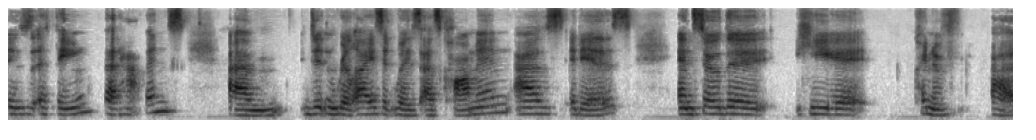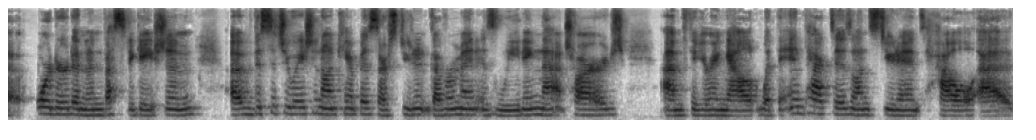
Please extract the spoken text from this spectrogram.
is a thing that happens. Um, didn't realize it was as common as it is and so the he kind of uh, ordered an investigation of the situation on campus. Our student government is leading that charge, um, figuring out what the impact is on students, how uh,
